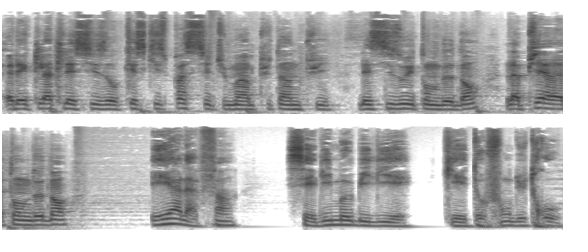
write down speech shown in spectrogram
elle éclate les ciseaux. Qu'est-ce qui se passe si tu mets un putain de puits? Les ciseaux, ils tombent dedans, la pierre, elle tombe dedans. Et à la fin, c'est l'immobilier qui est au fond du trou.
